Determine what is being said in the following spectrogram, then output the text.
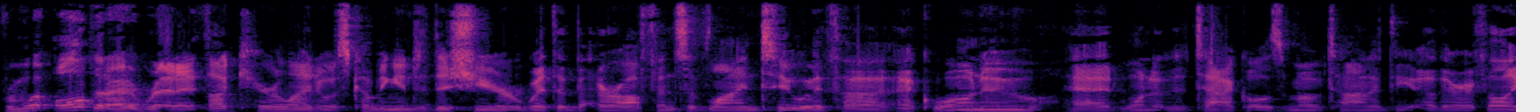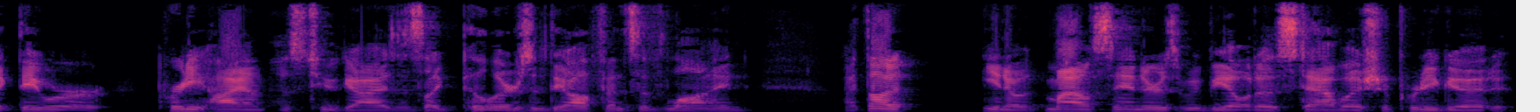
from what all that I read, I thought Carolina was coming into this year with a better offensive line too, with uh, Ekwonu at one of the tackles, Moton at the other. I felt like they were pretty high on those two guys as like pillars of the offensive line. I thought, you know, Miles Sanders would be able to establish a pretty good,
